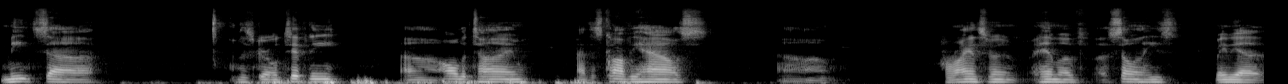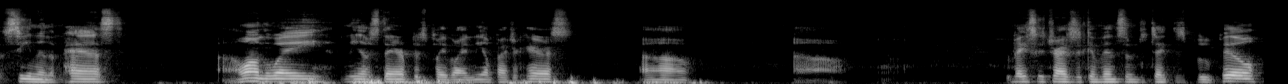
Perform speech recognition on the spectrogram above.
meets uh, this girl Tiffany uh, all the time at this coffee house. Reminds him of someone he's maybe seen in the past. Along the way, Neo's therapist, played by Neil Patrick Harris, uh, basically tries to convince him to take this blue pill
